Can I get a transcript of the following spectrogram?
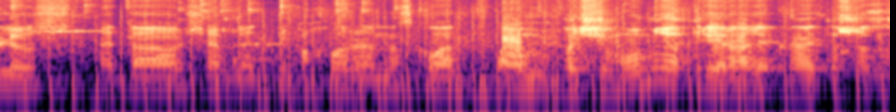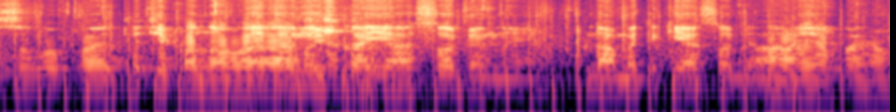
плюс. Это вообще, блядь, не похоже на склад. А почему у меня три ралика? Это что за залупа? Это типа новая Это мы фишка? такие особенные. Да, мы такие особенные. А, я понял.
